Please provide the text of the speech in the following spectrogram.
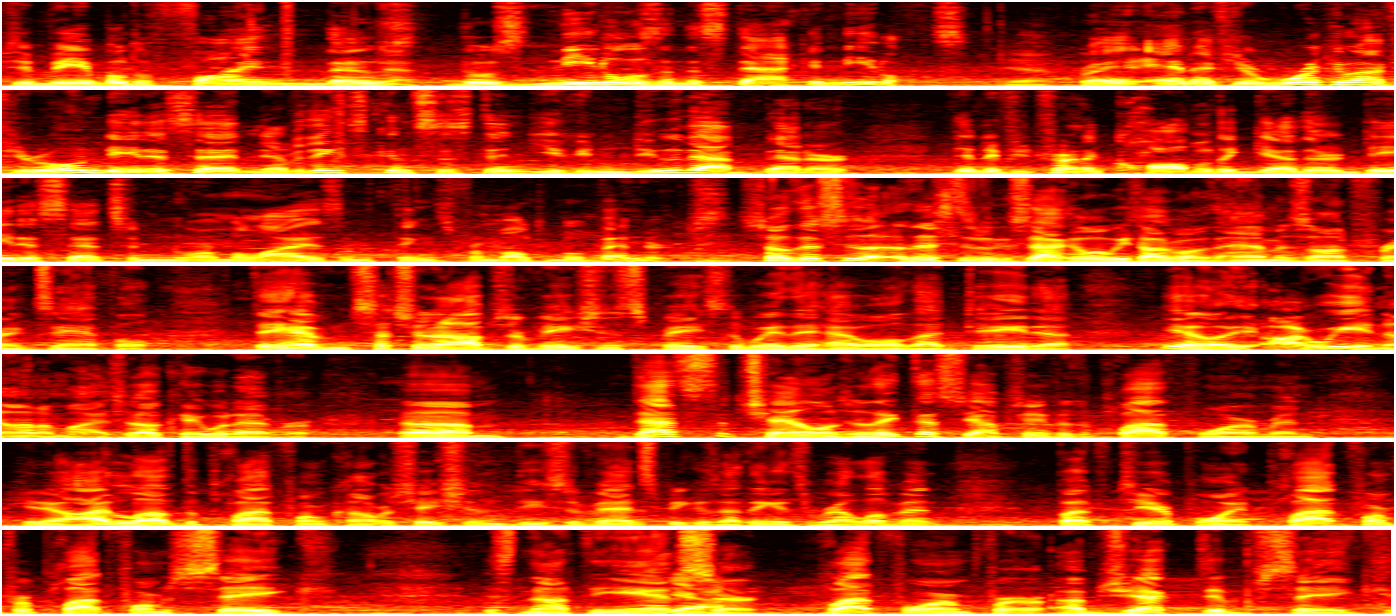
to be able to find those, yeah. those needles in the stack of needles, yeah. right? And if you're working off your own data set and everything's consistent, you can do that better than if you're trying to cobble together data sets and normalize them things from multiple vendors. So this is, this is exactly what we talk about with Amazon, for example. They have such an observation space, the way they have all that data. You know, are we anonymized? Okay, whatever. Um, that's the challenge. I think that's the opportunity for the platform. And you know, I love the platform conversation, these events, because I think it's relevant. But to your point, platform for platform's sake, is not the answer. Yeah. Platform for objective sake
